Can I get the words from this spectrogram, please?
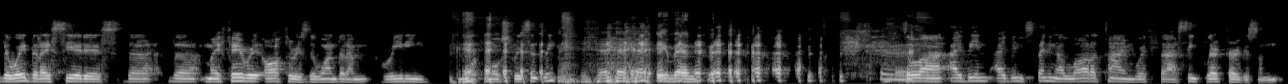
the way that I see it is the the my favorite author is the one that I'm reading more, most recently. Amen. so uh, I've been I've been spending a lot of time with uh, Sinclair Ferguson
